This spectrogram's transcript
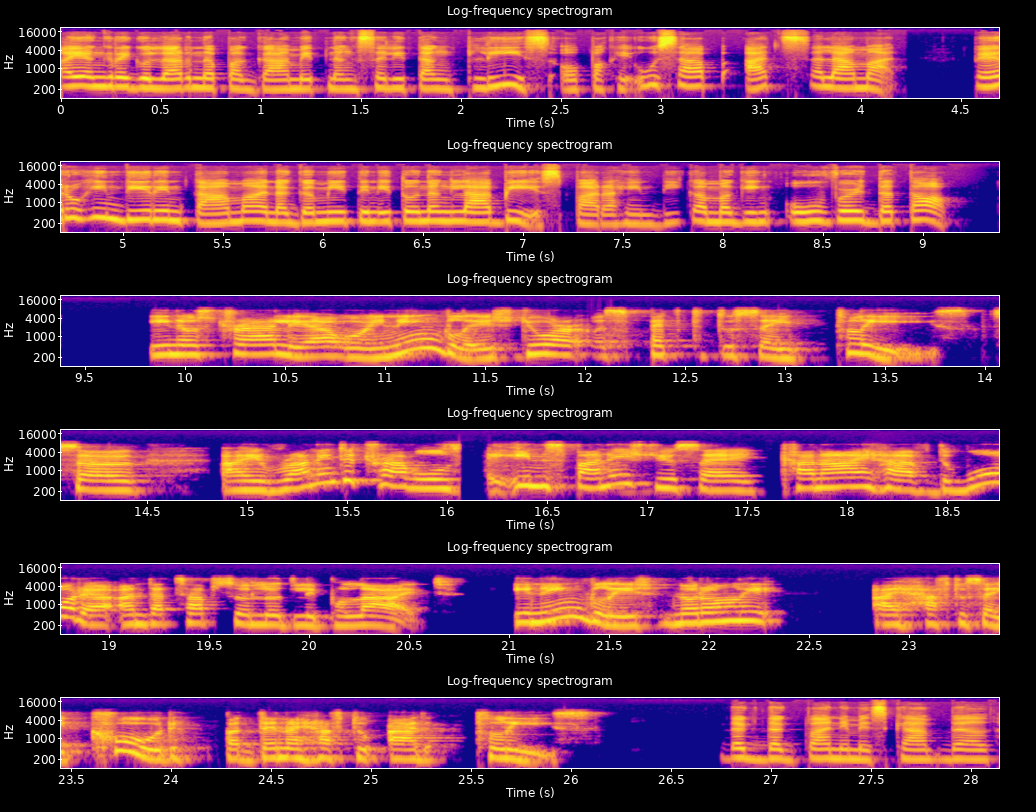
ay ang regular na paggamit ng salitang please o pakiusap at salamat. Pero hindi rin tama na gamitin ito ng labis para hindi ka maging over the top. In Australia or in English, you are expected to say please. So I run into troubles. In Spanish, you say, Can I have the water? And that's absolutely polite. In English, not only I have to say could, but then I have to add please. Dagdag pa ni Ms. Campbell,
